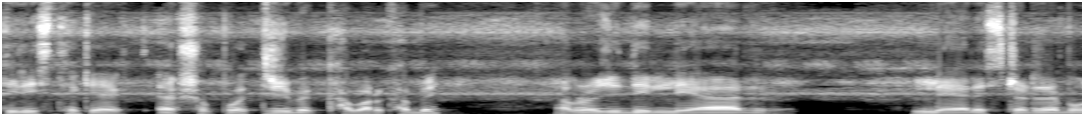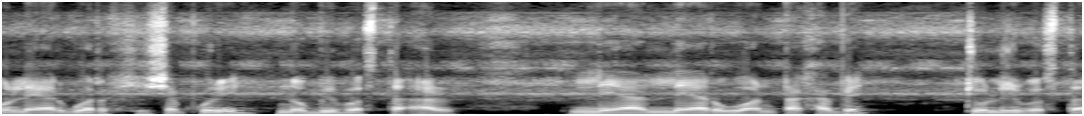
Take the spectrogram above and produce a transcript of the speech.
তিরিশ থেকে এক- একশো পঁয়ত্রিশ ব্যাগ খাবার খাবে। আমরা যদি লেয়ার লেয়ার স্টার্টার এবং লেয়ার গোয়ার হিসাব করি, নব্বই বস্তা আর লেয়ার লেয়ার ওয়ানটা খাবে। চল্লিশ বস্তা।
